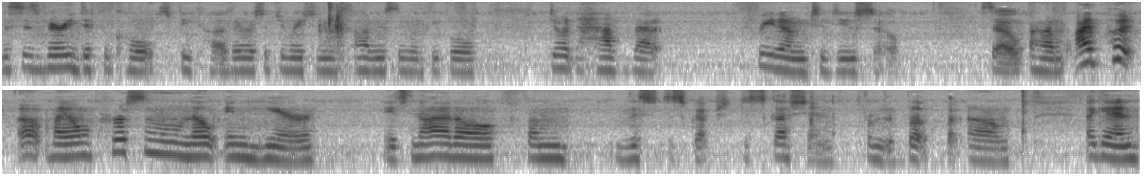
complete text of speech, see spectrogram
this is very difficult because there are situations, obviously, when people don't have that freedom to do so. So um, I put uh, my own personal note in here. It's not at all from this discussion from the book, but um, again,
